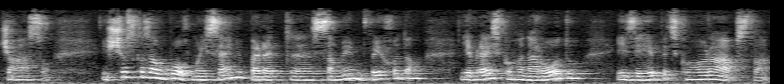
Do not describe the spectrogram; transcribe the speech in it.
часу. І що сказав Бог Мойсею перед е, самим виходом єврейського народу із єгипетського рабства,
